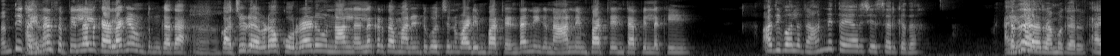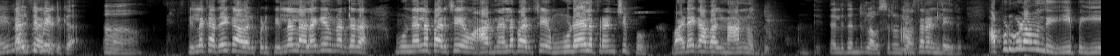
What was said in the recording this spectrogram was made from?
అంతే అయినా సరే పిల్లలకి అలాగే ఉంటుంది కదా. ఆ. కచుడు ఎవడో కుర్రాడు నాలుగు నెలల క్రితం మన ఇంటికి వచ్చిన వాడు ఇంపార్టెంటా నీకు నాన్న ఇంపార్టెంటా పిల్లకి? అది వాళ్ళ నాన్నే తయారు చేశారు కదా. రామగారు? అయినా. పిల్లకి అదే కావాలి. ఇప్పుడు పిల్లలు అలాగే ఉన్నారు కదా. మూడు నెలల పరిచయం ఆరు నెలల పరిచయం మూడేళ్ళ ఫ్రెండ్షిప్ వాడే కావాలి నాన్నొద్దు. అంతే. తల్లిదండ్రులు అవసరం అవసరం లేదు. అప్పుడు కూడా ఉంది. ఈ ఈ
